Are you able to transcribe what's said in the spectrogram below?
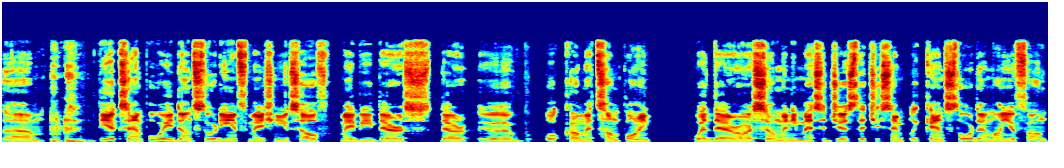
um, the example where you don't store the information yourself, maybe there's there uh, will come at some point where there are so many messages that you simply can't store them on your phone.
